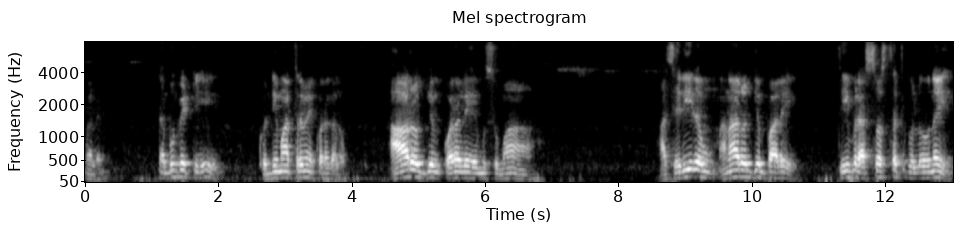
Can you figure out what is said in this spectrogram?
వాళ్ళని? డబ్బు పెట్టి కొన్ని మాత్రమే కొనగలం. ఆరోగ్యం కొనలేము సుమా. ఆ శరీరం అనారోగ్యం పాలై తీవ్ర అస్వస్థతకు లోనై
